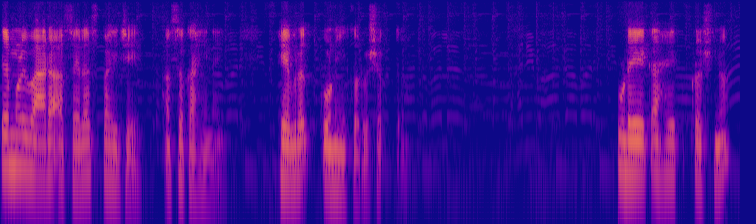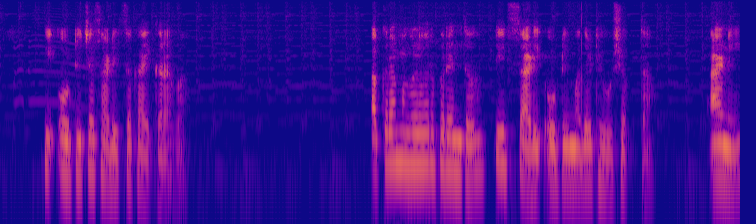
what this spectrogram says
त्यामुळे वारा असायलाच पाहिजे असं काही नाही. हे व्रत कोणीही करू शकतं. पुढे एक आहे प्रश्न की ओटीच्या साडीचं काय करावं? अकरा मंगळवारपर्यंत तीच साडी ओटीमध्ये ठेवू शकता. आणि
